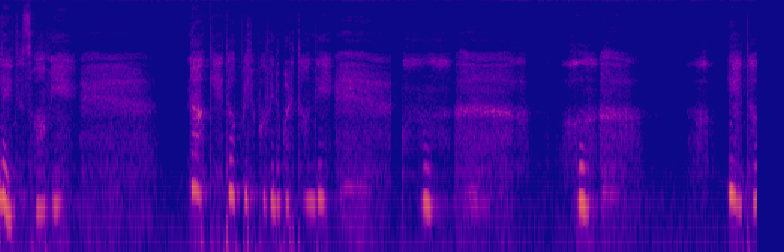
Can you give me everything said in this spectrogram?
లేదు స్వామి. నాకేదో పిలుపు వినపడుతోంది. ఏదో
